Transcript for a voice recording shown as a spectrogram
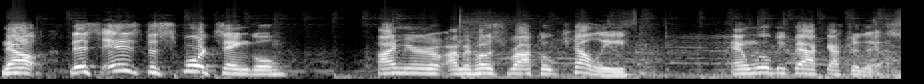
Now, this is the sports angle. I'm your I'm your host Rocco Kelly, and we'll be back after this.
